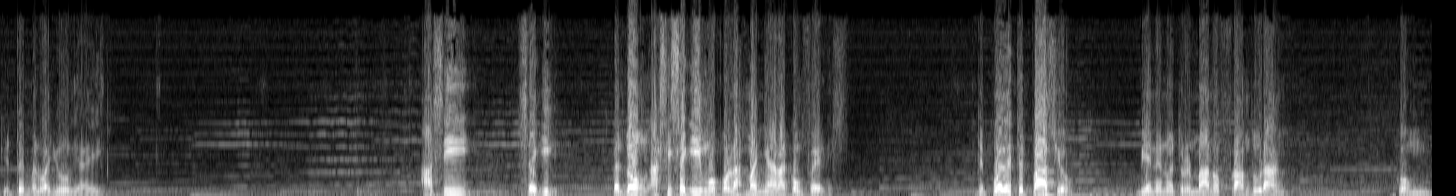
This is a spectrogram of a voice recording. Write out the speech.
que usted me lo ayude ahí. Así seguí, perdón, así seguimos con las mañanas con Félix. Después de este espacio, viene nuestro hermano Fran Durán con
